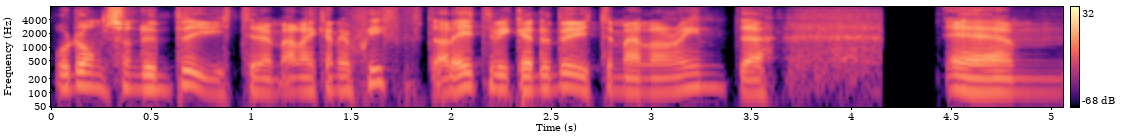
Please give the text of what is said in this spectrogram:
Och de som du byter emellan kan du skifta lite vilka du byter mellan och inte. Um,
